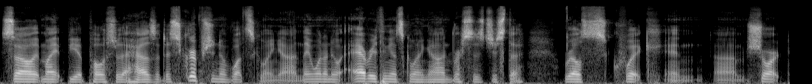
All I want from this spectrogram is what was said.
so it might be a poster that has a description of what's going on. They want to know everything that's going on versus just a real quick and um, short,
